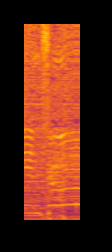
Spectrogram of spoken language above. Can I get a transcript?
Toe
